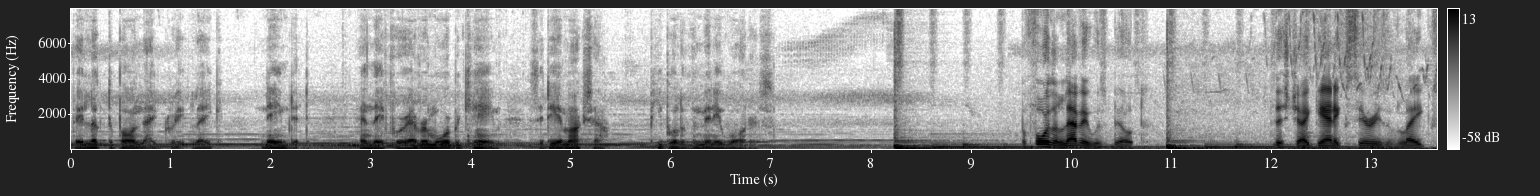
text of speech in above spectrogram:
They looked upon that great lake, named it, and they forevermore became Sitiamacha, people of the many waters. Before the levee was built, this gigantic series of lakes,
